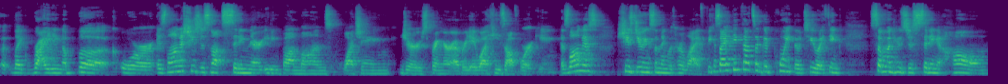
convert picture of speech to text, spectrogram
uh, like writing a book, or as long as she's just not sitting there eating bonbons, watching Jerry Springer every day while he's off working. As long as she's doing something with her life, because I think that's a good point, though, too. I think someone who's just sitting at home,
